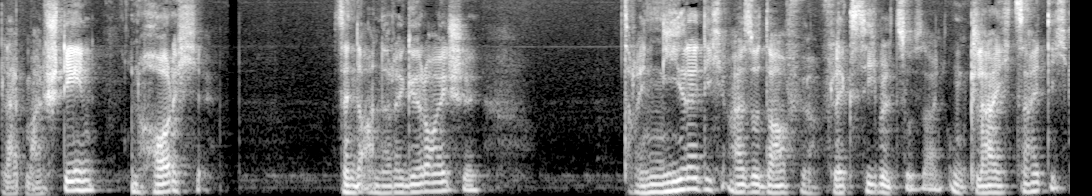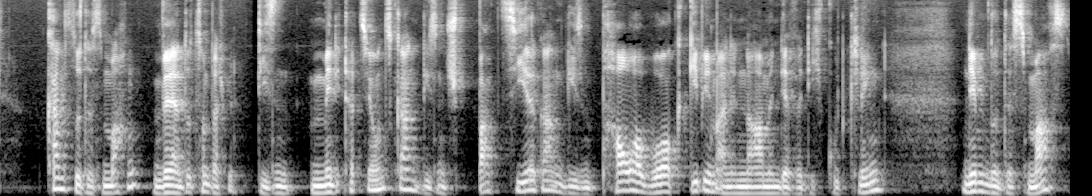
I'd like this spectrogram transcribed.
Bleib mal stehen und horche sind andere Geräusche. Trainiere dich also dafür, flexibel zu sein. Und gleichzeitig kannst du das machen, während du zum Beispiel diesen Meditationsgang, diesen Spaziergang, diesen Powerwalk, gib ihm einen Namen, der für dich gut klingt, indem du das machst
